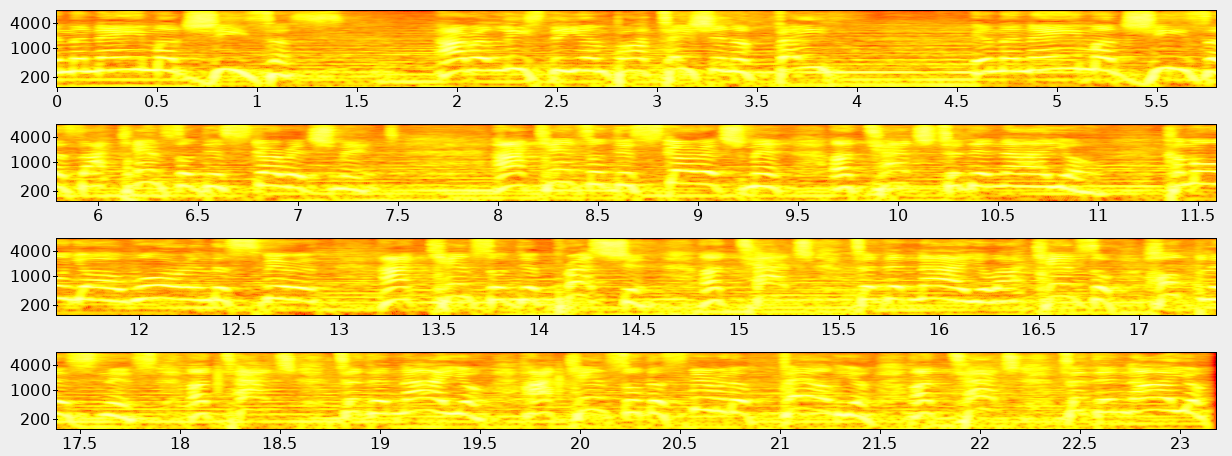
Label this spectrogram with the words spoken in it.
in the name of Jesus. I release the impartation of faith in the name of Jesus. I cancel discouragement. I cancel discouragement attached to denial. Come on, y'all, war in the spirit. I cancel depression attached to denial. I cancel hopelessness attached to denial. I cancel the spirit of failure attached to denial.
